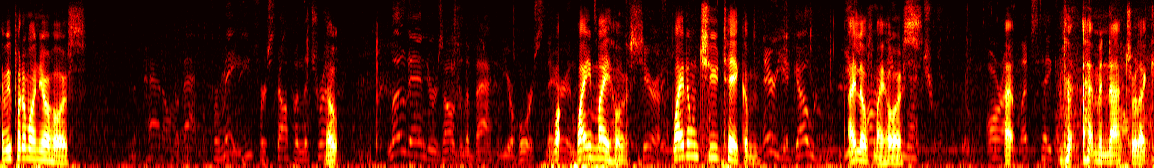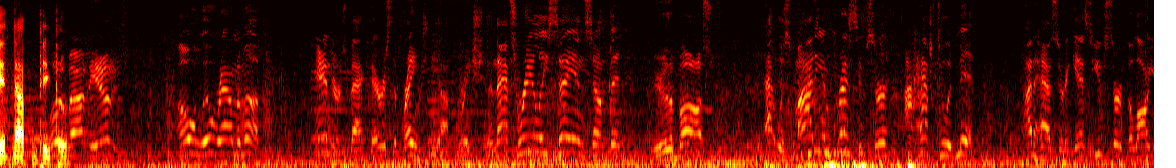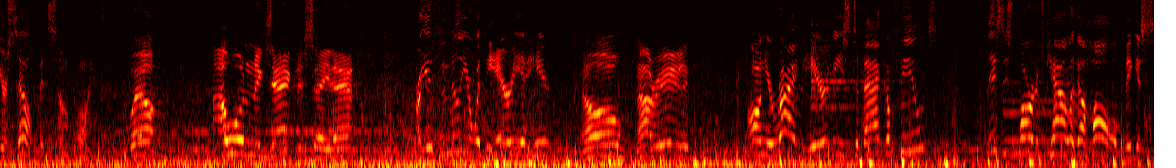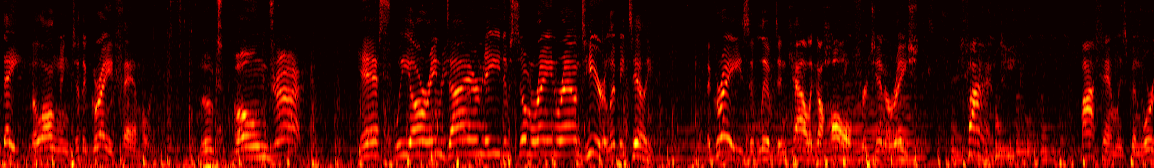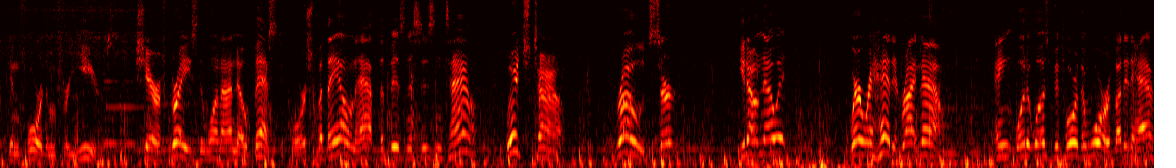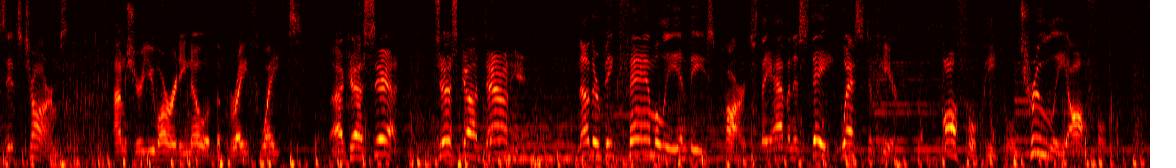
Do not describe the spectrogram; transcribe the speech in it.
Let me put him on your horse. Pat on the back for me for stopping the train. Nope. Load Anders onto the back of your horse there. Wh and why my horse? sheriff Why don't you take him? There you go. I love my horse. natural. All right, I'm- let's take. I'm a natural at kidnapping What people. about the others? Oh, we'll round them up. Back there is the brain to the operation, and that's really saying something. You're the boss. That was mighty impressive, sir. I have to admit. I'd hazard a guess you've served the law yourself at some point. Well, I wouldn't exactly say that. Are you familiar with the area here? No, not really. On your right here, these tobacco fields? This is part of Caliga Hall, big estate belonging to the Gray family. Looks bone dry. Yes, we are in dire need of some rain round here, let me tell you. The Grays have lived in Caliga Hall for generations. Fine people. My family's been working for them for years. Sheriff Gray's the one I know best, of course, but they own half the businesses in town. Which town? Rhodes, sir. You don't know it? Where we're headed right now. Ain't what it was before the war, but it has its charms. I'm sure you already know of the Braithwaites. Like I said, just got down here. Another big family in these parts. They have an estate west of here. Awful people, truly awful.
